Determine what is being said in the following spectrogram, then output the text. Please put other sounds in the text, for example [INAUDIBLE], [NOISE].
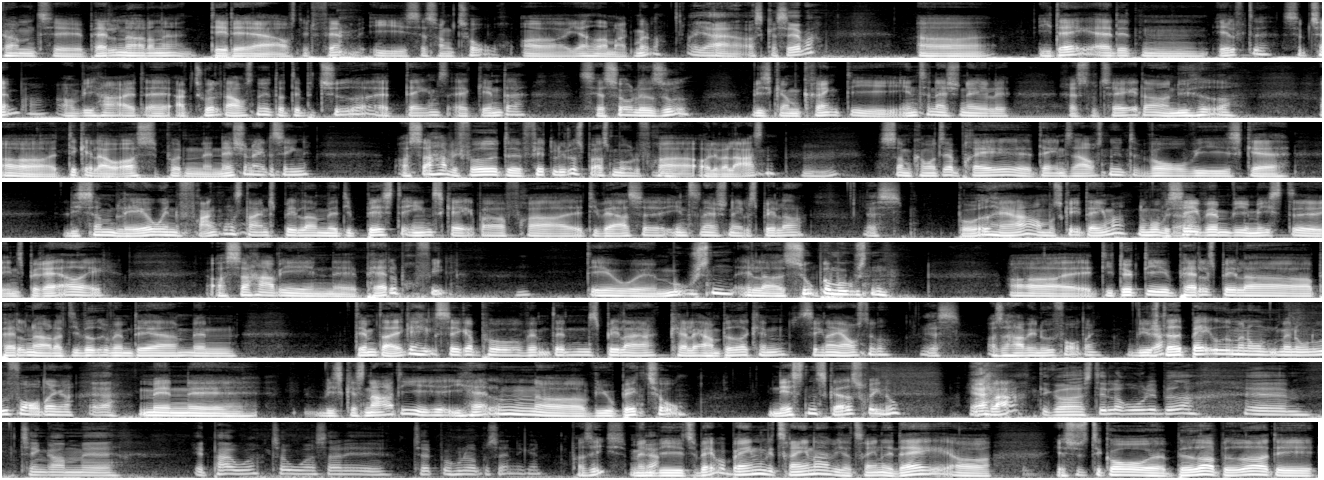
Velkommen til Paddelnørderne. Dette er afsnit 5 i sæson 2, og jeg hedder Mark Møller. Og jeg er Oscar Sepper. Og i dag er det den 11. september, og vi har et uh, aktuelt afsnit, og det betyder, at dagens agenda ser således ud. Vi skal omkring de internationale resultater og nyheder, og det gælder jo også på den uh, nationale scene. Og så har vi fået et uh, fedt lytterspørgsmål fra Oliver Larsen, Mm-hmm. som kommer til at præge øh, dagens afsnit, hvor vi skal ligesom lave en Frankenstein-spiller med de bedste egenskaber fra øh, diverse internationale spillere. Yes. Både herrer og måske damer. Nu må vi ja. Se, hvem vi er mest øh, inspireret af. Og så har vi en øh, paddelprofil. Mhm. Det er jo øh, musen, eller supermusen. Og øh, de dygtige paddelspillere og paddelnørder, de ved jo, hvem det er, men dem, der ikke er helt sikre på, hvem den spiller er, kan lære ham bedre at kende senere i afsnittet. Yes. Og så har vi en udfordring. Vi er jo ja. Stadig bagud med nogle, med nogle udfordringer, Ja. men øh, vi skal snart i, i hallen, og vi er jo begge to næsten skadesfri nu. Ja. Klar? Det går stille og roligt bedre. Øh, tænker om øh, et par uger, to uger, så er det tæt på 100% igen. Præcis. Men ja. Ja. vi er tilbage på banen, vi træner, vi har trænet i dag, og jeg synes, det går øh, bedre og bedre. Det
